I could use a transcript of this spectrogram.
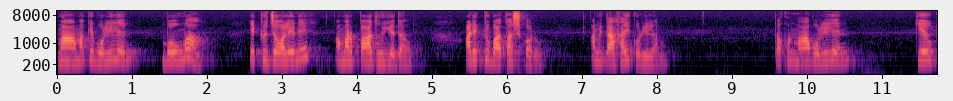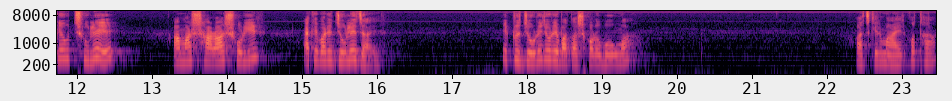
মা আমাকে বলিলেন বৌমা একটু জল এনে আমার পা ধুইয়ে দাও আর একটু বাতাস করো। আমি তাহাই করিলাম। তখন মা বলিলেন, কেউ কেউ ছুলে আমার সারা শরীর একেবারে জ্বলে যায়। একটু জোরে জোরে বাতাস করো বৌমা আজকের মায়ের কথা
